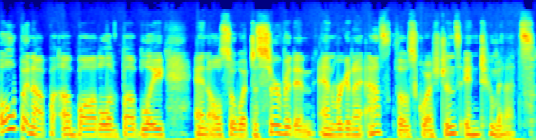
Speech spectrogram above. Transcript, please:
open up a bottle of bubbly and also what to serve it in. And we're going to ask those questions in two minutes.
